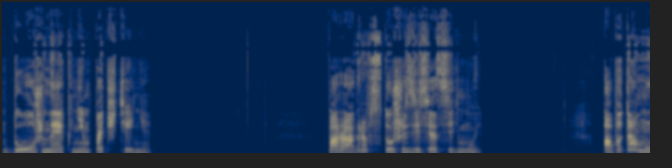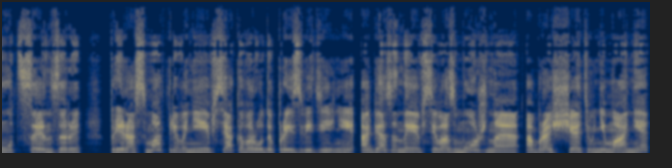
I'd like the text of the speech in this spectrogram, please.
должное к ним почтение. Параграф 167. А потому цензоры при рассматривании всякого рода произведений обязаны всевозможное обращать внимание,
